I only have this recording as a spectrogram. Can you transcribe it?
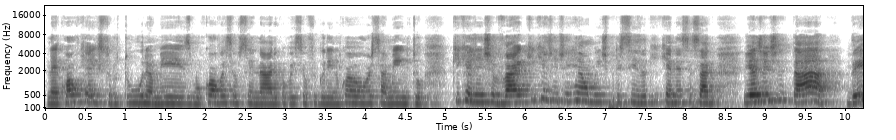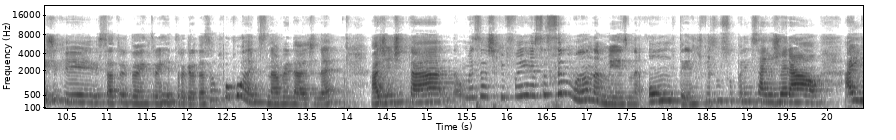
né? Qual que é a estrutura mesmo? Qual vai ser o cenário? Qual vai ser o figurino? Qual é o orçamento? O que que a gente vai? O que que a gente realmente precisa? O que que é necessário? E a gente tá desde que Saturno entrou em retrogradação, um pouco antes, na verdade, né? A gente tá. Não, mas acho que foi essa semana mesmo, né? Ontem a gente fez um super ensaio geral. Aí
